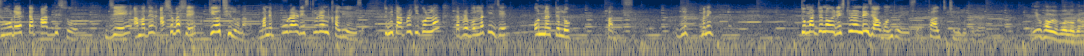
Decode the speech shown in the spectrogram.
জোরে একটা পাত দিছো যে আমাদের আশেপাশে কেউ ছিল না। মানে পুরা রেস্টুরেন্ট খালি হয়ে গেছে। তুমি তারপরে কি করলা? তারপরে বললা কি যে অন্য একটা লোক পাত দিছে। মানে তোমার জন্য ওই রেস্টুরেন্টেই যাওয়া বন্ধ হয়ে গেছে। ফালতু ছেলে কোথাকার। এভাবে বলো কেন?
